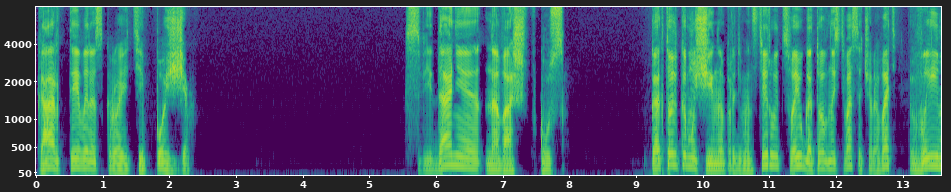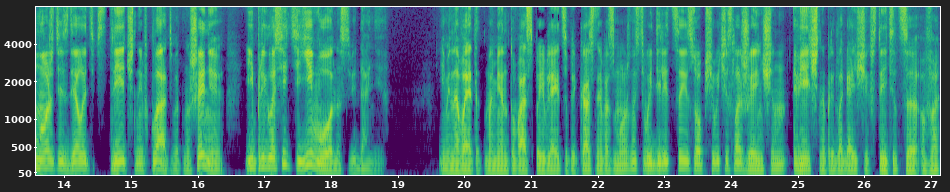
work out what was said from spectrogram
карты вы раскроете позже. Свидание на ваш вкус. Как только мужчина продемонстрирует свою готовность вас очаровать, вы можете сделать встречный вклад в отношения и пригласить его на свидание. Именно в этот момент у вас появляется прекрасная возможность выделиться из общего числа женщин, вечно предлагающих встретиться в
